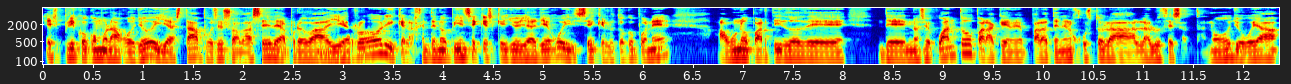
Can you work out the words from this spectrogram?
explico cómo lo hago yo y ya está, pues eso, a base de a prueba y error y que la gente no piense que es que yo ya llego y sé que lo tengo que poner a uno partido de, no sé cuánto para, que, para tener justo la, luz exacta. No, yo voy a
